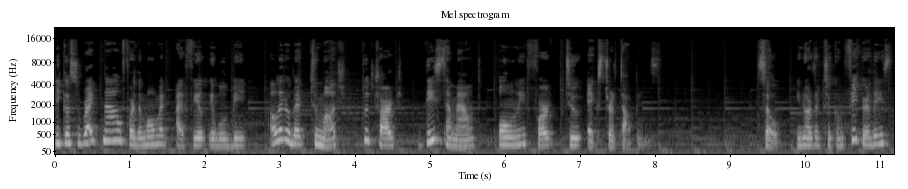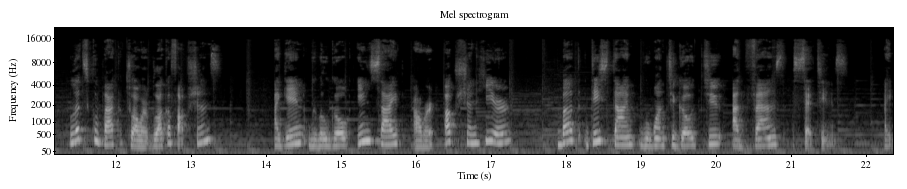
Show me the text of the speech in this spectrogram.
Because right now, for the moment, I feel it will be a little bit too much to charge this amount only for two extra toppings. So, in order to configure this, let's go back to our block of options. Again, we will go inside our option here, but this time we want to go to Advanced Settings. I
